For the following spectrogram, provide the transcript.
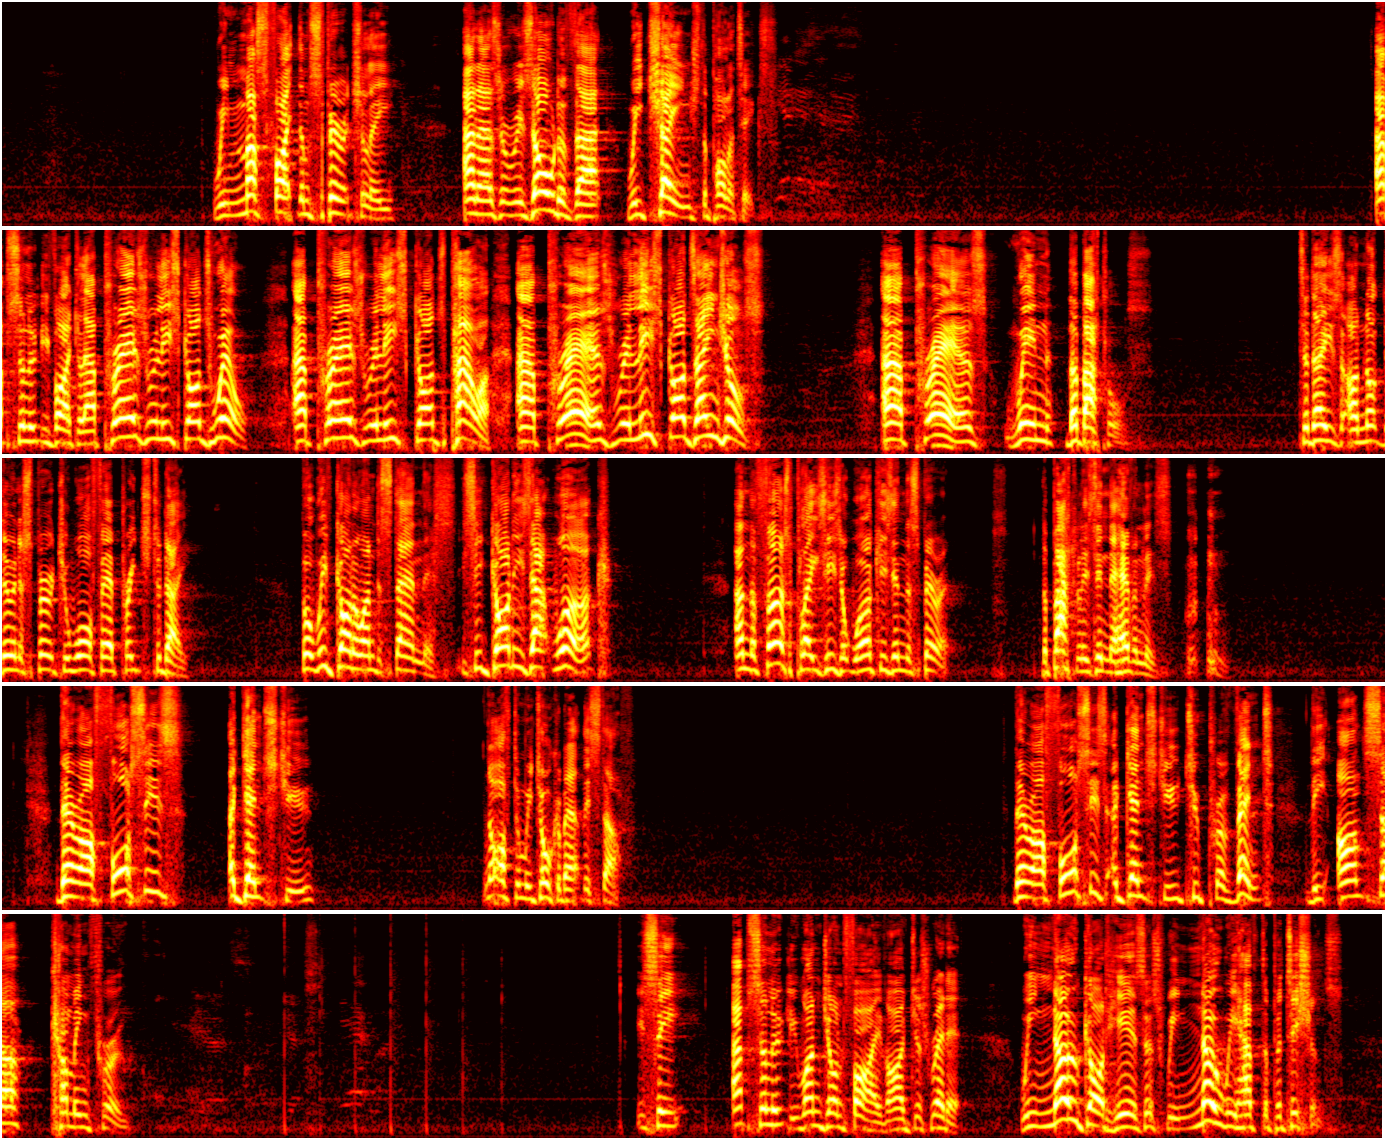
We must fight them spiritually. And as a result of that, we change the politics. Absolutely vital. Our prayers release God's will. Our prayers release God's power. Our prayers release God's angels. Our prayers win the battles. Today's, I'm not doing a spiritual warfare preach today. But we've got to understand this. You see, God is at work, and the first place He's at work is in the Spirit. The battle is in the heavenlies. there are forces against you not often we talk about this stuff. There are forces against you to prevent the answer coming through. You see, absolutely, 1 John 5, I've just read it. We know God hears us, we know we have the petitions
